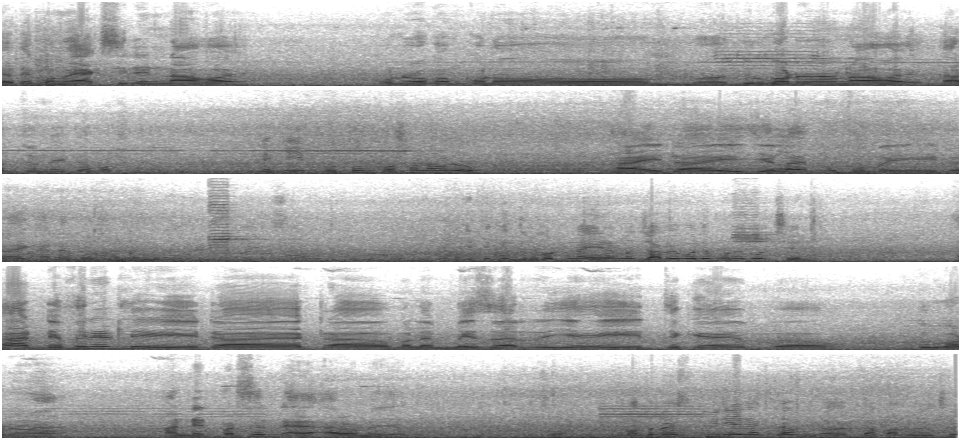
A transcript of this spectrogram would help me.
যাতে কোনো অ্যাক্সিডেন্ট না হয় কোনো রকম কোনো দুর্ঘটনা না হয় তার জন্য এটা বসানো হলো। এটা কি এই প্রথম বসানো হলো হ্যাঁ এটা এই জেলায় প্রথম এটা এখানে বসানো। এ থেকে দুর্ঘটনা এড়ানো যাবে বলে মনে করছেন হ্যাঁ ডেফিনেটলি এটা একটা মানে মেজার ইয়ে এর থেকে দুর্ঘটনা হান্ড্রেড পার্সেন্ট এড়ানো যাবে। আচ্ছা কতটা স্পিডের একটা ব্যাপার রয়েছে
